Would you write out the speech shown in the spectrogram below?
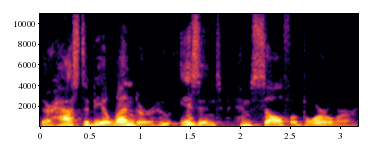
there has to be a lender who isn't himself a borrower.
